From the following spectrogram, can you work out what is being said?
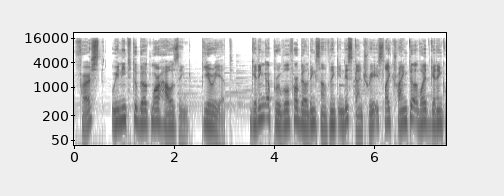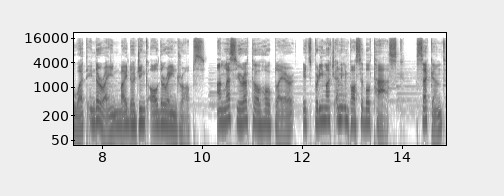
First, we need to build more housing, period. Getting approval for building something in this country is like trying to avoid getting wet in the rain by dodging all the raindrops. Unless you're a Touhou player, it's pretty much an impossible task. Second,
